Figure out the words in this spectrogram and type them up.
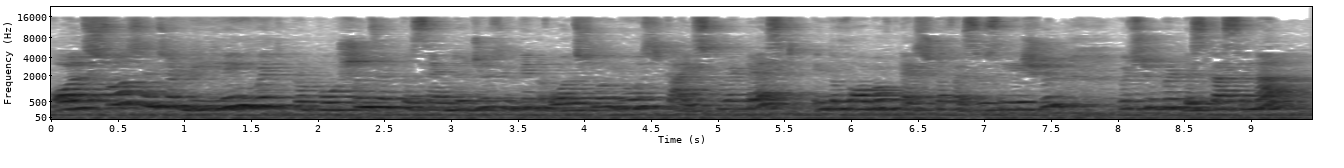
Also since you're dealing with proportions and percentages you can also use chi-square test in the form of test of association which we will discuss in our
